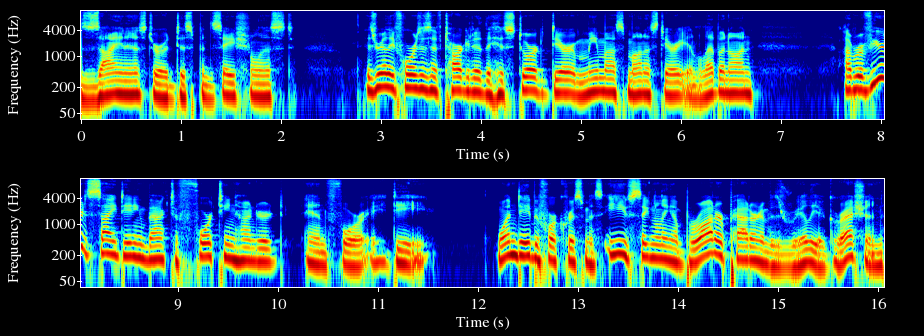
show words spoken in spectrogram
Zionist or a dispensationalist. Israeli forces have targeted the historic Deir Mimas monastery in Lebanon, a revered site dating back to 1404 AD one day before Christmas Eve, signaling a broader pattern of Israeli aggression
